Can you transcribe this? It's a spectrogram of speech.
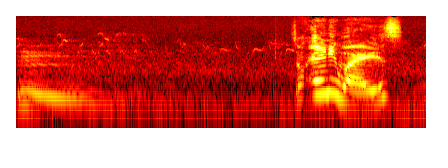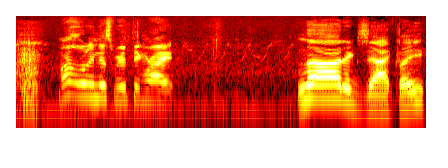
Hmm. So anyways, am I holding this weird thing right? Not exactly.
